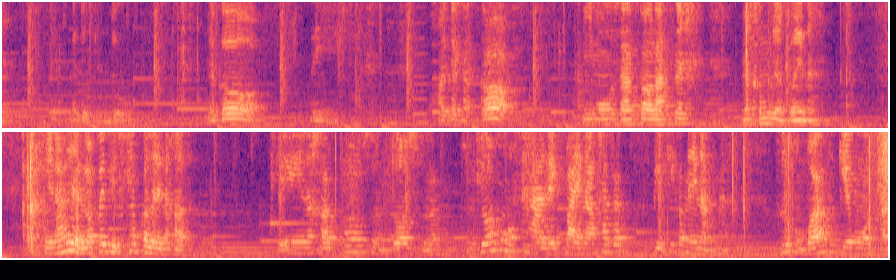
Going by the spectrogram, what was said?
นะกระดูกอินโด แล้วก็นี่พอจากนั้นก็มีโมซาซอรัสนะมาเขมือบเลยนะโอเคนะเดี๋ยวเราไปเปรียบเทียบกันเลยนะครับโอเคนะครับก็ส่วนตัวสำหรับผมคิดว่าโมซาเล็กไปนะถ้าจะเปรียบเทียบกับในหนังนะคือผมว่าสเกลโมซา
